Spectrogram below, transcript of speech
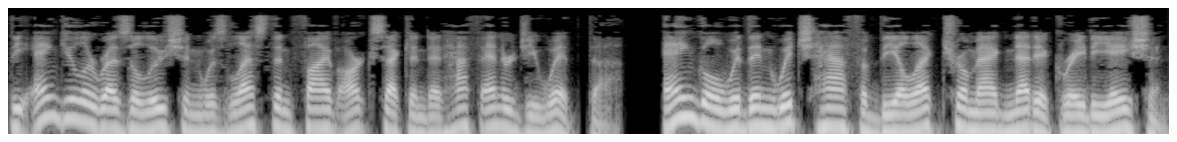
The angular resolution was less than 5 arcsecond at half energy width. The angle within which half of the electromagnetic radiation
